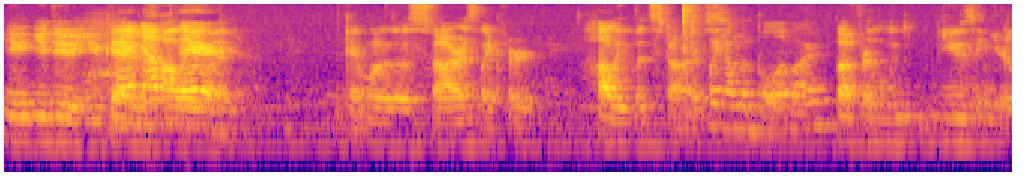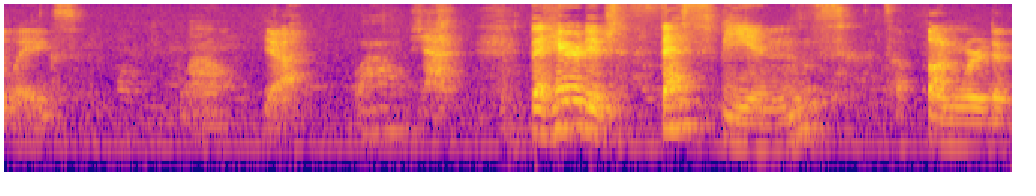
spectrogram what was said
You, you do, you get up Hollywood. there. Get one of those stars, like for Hollywood stars. Like on the boulevard. but for using your legs. Wow. Yeah. Wow. Yeah. The Heritage Thespians, it's a fun word to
